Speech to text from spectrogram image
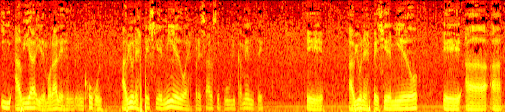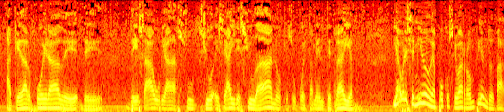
y había, y de Morales en Jujuy, había una especie de miedo a expresarse públicamente, eh, había una especie de miedo eh, a, quedar fuera de, esa aura, ese aire ciudadano que supuestamente traía. Y ahora ese miedo de a poco se va rompiendo, va,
